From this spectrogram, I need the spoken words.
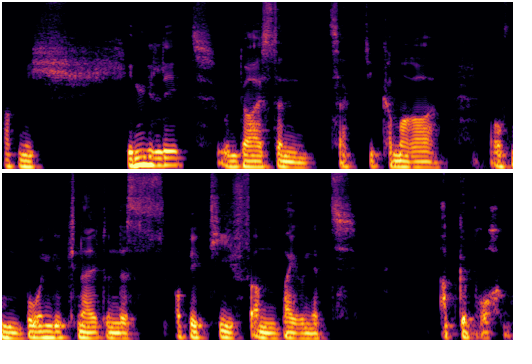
habe mich hingelegt und da ist dann, zack, die Kamera auf den Boden geknallt und das Objektiv am Bajonett abgebrochen.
